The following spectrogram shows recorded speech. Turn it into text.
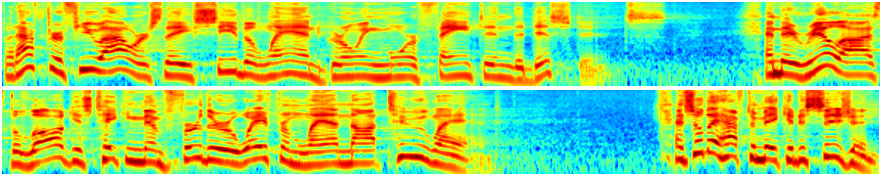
But after a few hours, they see the land growing more faint in the distance. And they realize the log is taking them further away from land, not to land. And so they have to make a decision.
